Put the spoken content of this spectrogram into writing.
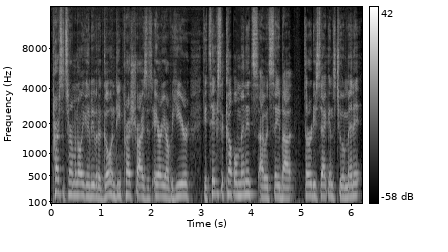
press the terminal, you're gonna be able to go and depressurize this area over here. It takes a couple minutes, I would say about 30 seconds to a minute.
